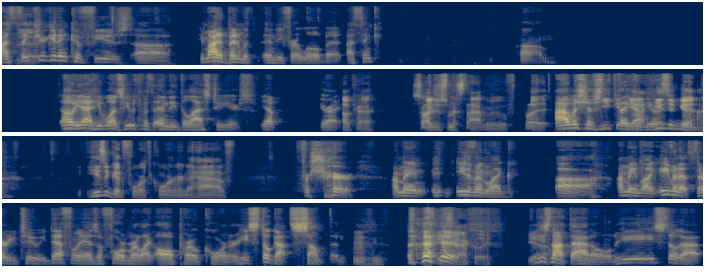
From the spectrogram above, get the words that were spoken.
I think bit. you're getting confused. Uh, he might have been with Indy for a little bit. I think. Um. Oh yeah, he was. He was with Indy the last two years. Yep, you're right. Okay, so I just missed that move, but I was just he thinking. Yeah, he's a good. Yeah. He's a good fourth corner to have. For sure. I mean, even like uh I mean like even at 32, he definitely as a former like all pro corner, he's still got something. Mm-hmm. Exactly. Yeah. He's not that old. He, he's still got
